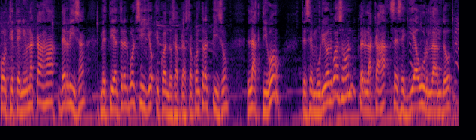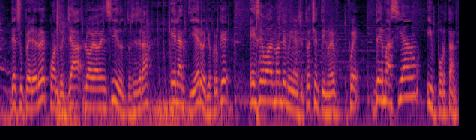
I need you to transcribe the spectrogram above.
porque tenía una caja de risa metida entre el bolsillo y cuando se aplastó contra el piso, la activó. Entonces se murió el guasón, pero la caja se seguía burlando del superhéroe cuando ya lo había vencido. Entonces era el antihéroe. Yo creo que ese Batman de 1989 fue demasiado importante.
